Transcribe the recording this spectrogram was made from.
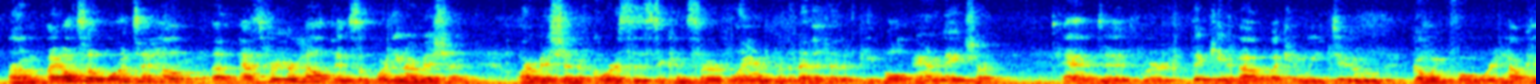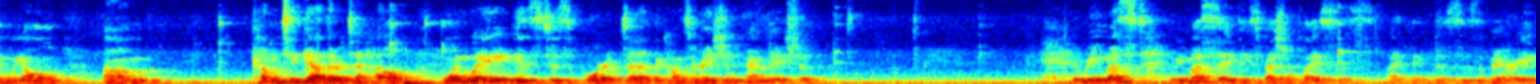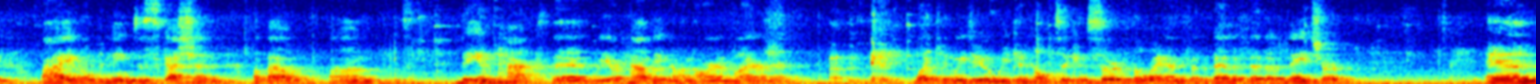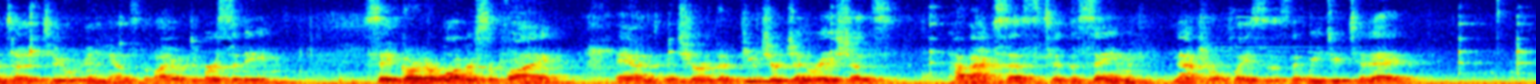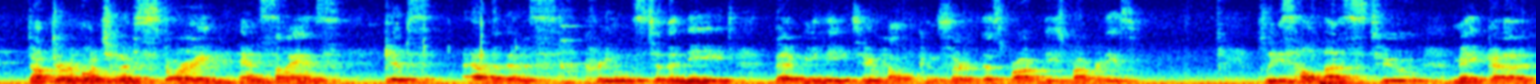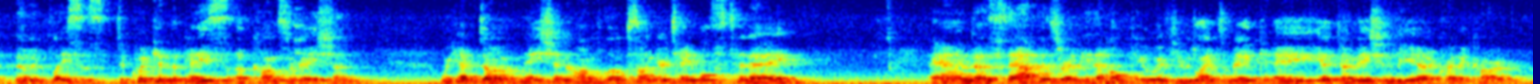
Um, I also want to help, uh, ask for your help in supporting our mission. Our mission, of course, is to conserve land for the benefit of people and nature. And if we're thinking about what can we do going forward, how can we all um, come together to help. One way is to support uh, the Conservation Foundation. We must, we must save these special places. I think this is a very eye-opening discussion about um, the impact that we are having on our environment. What can we do? We can help to conserve the land for the benefit of nature and uh, to enhance the biodiversity, safeguard our water supply, and ensure that future generations have access to the same natural places that we do today. Dr. Longino's story and science gives evidence, credence to the need that we need to help conserve these properties please help us to make uh, the places, to quicken the pace of conservation. We have donation envelopes on your tables today, and uh, staff is ready to help you if you would like to make a, a donation via credit card.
